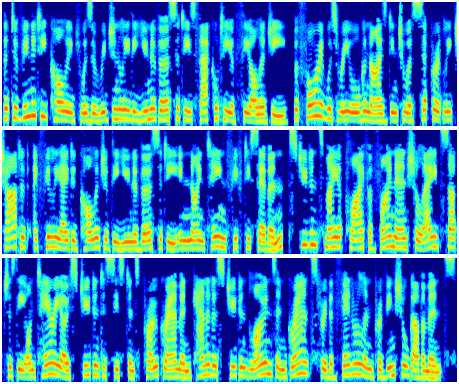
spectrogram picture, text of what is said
The Divinity College was originally the university's Faculty of Theology, before it was reorganized into a separately chartered, affiliated college of the university in 1957. Students may apply for financial aid such as the Ontario Student Assistance Program and Canada Student Loans and Grants through the federal and provincial governments.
